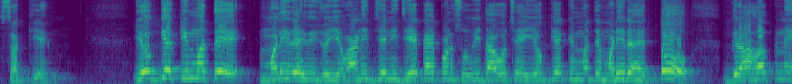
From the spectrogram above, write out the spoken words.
શકીએ. યોગ્ય કિંમતે મળી રહેવી જોઈએ. વાણિજ્યની જે કાંઈ પણ સુવિધાઓ છે એ યોગ્ય કિંમતે મળી રહે તો ગ્રાહકને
